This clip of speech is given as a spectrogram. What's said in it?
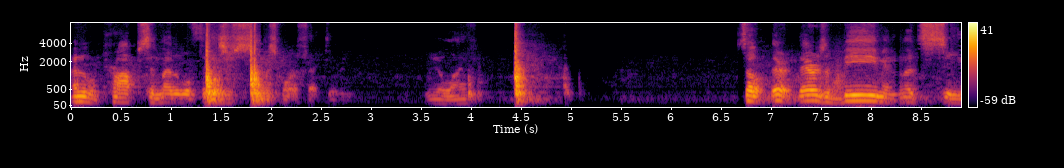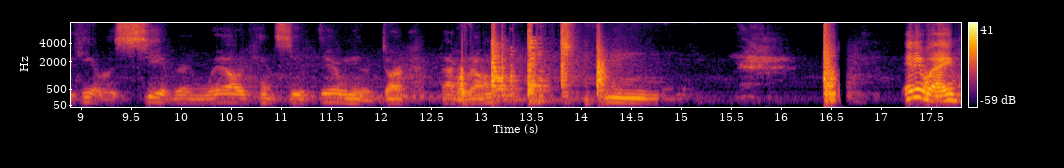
my little props and my little things are so much more effective in real life. So there, there's a beam, and let's see, you can't really see it very well. You can't see it there. We need a dark background. Hmm. Anyway,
